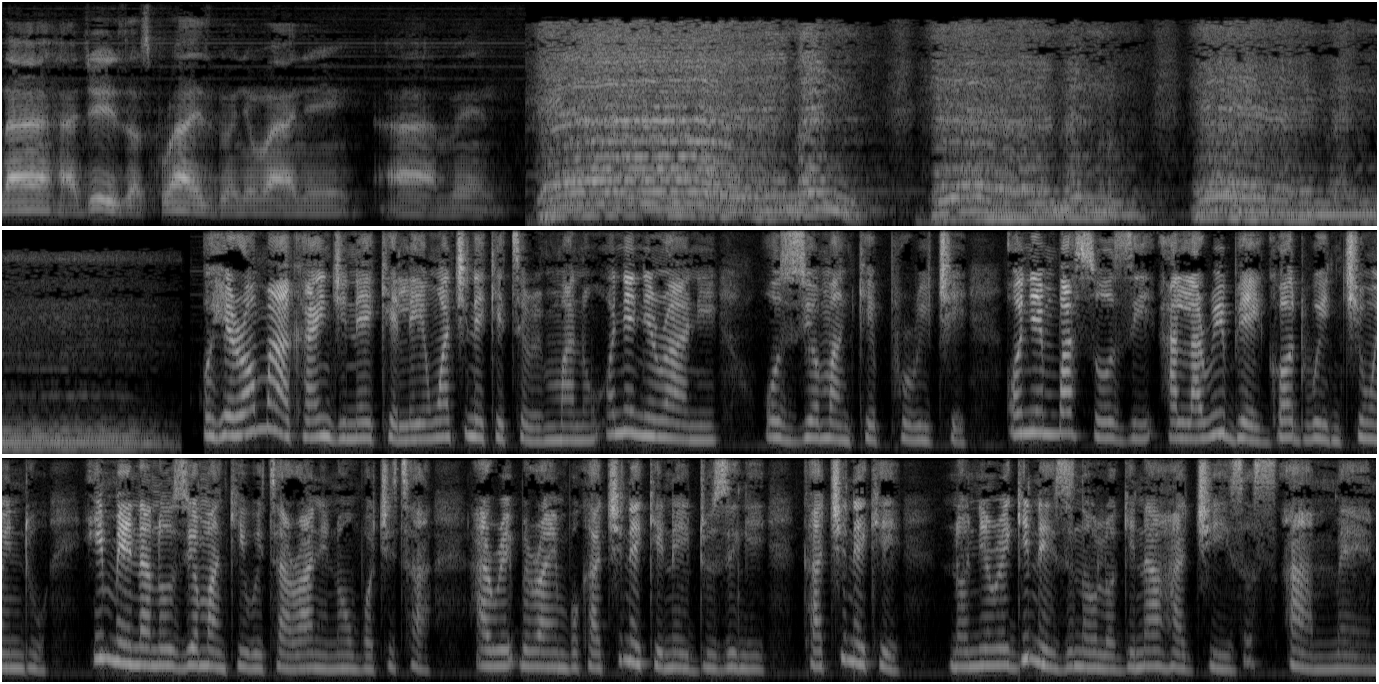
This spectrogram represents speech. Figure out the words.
N'aha jizọs kraịst bụ onyenwe anyị. Amen. Ohere ọma ka anyị ji na-ekele nwa chineke tere mmanụ onye nyere anyị ozi ọma nke pụrụ iche. Onye mgbasa ozi alaribe godwin chinwendu imena n'oziọma nke iwetara anyị n'ụbọchị taa. Arụ ekpere anyị bụ ka chineke na-eduzi gị ka chineke nọnyere gị n'ezinụlọ gị n'aha jizọs. Amen.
